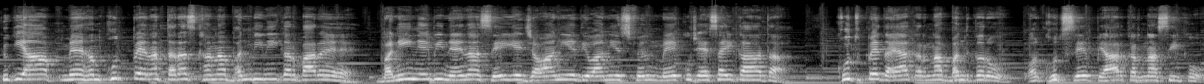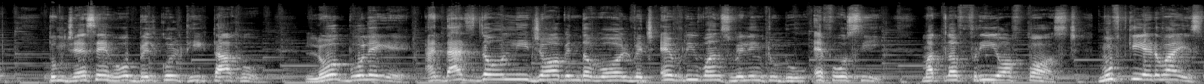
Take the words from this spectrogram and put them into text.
क्योंकि आप, में, हम खुद पे ना तरस खाना बंद ही नहीं कर पा रहे हैं। बनी ने भी नैना से ये जवानी दीवानी इस फ़िल्म में कुछ ऐसा ही कहा था। खुद पे दया करना बंद करो और खुद से प्यार करना सीखो। तुम जैसे हो, बिल्कुल ठीक ठाक हो। लोग बोलेंगे and that's the only job in the world which everyone's willing to do F O C मतलब फ्री ऑफ़ कॉस्ट मुफ़्त की एडवाइस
